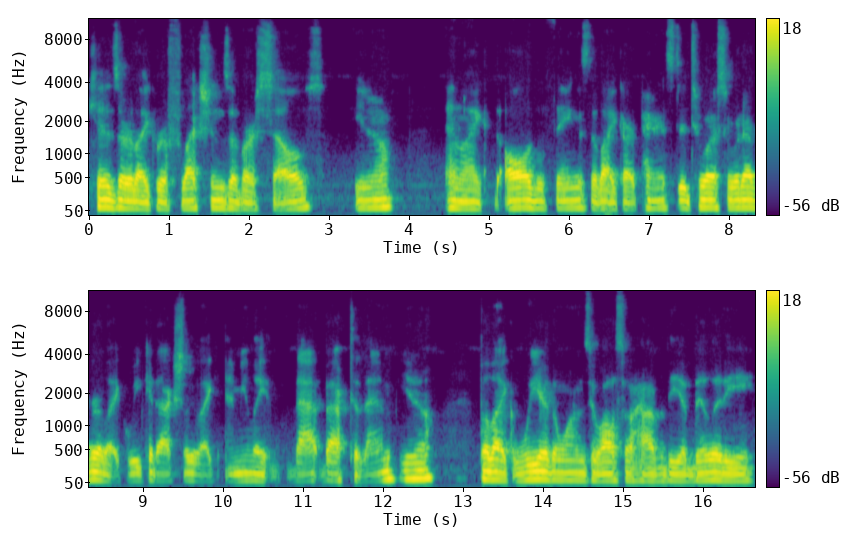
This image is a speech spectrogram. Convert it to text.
kids are like reflections of ourselves, you know? And like all the things that like our parents did to us or whatever, like we could actually like emulate that back to them, you know? But like we are the ones who also have the ability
